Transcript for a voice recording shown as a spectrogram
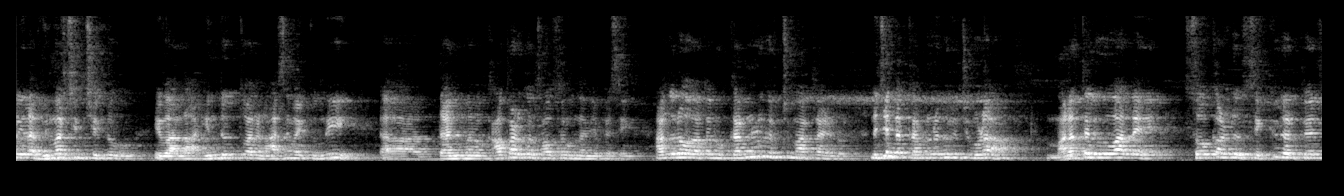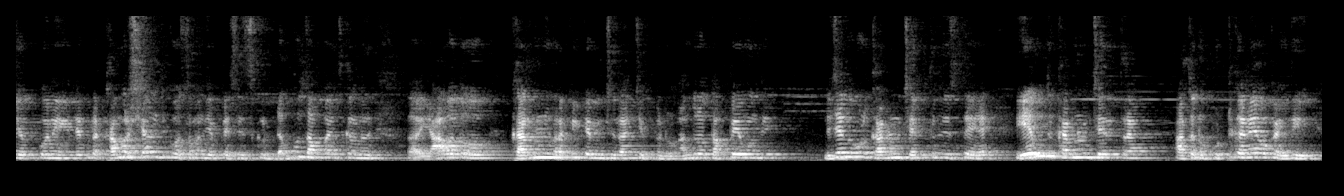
మీద విమర్శించిండు ఇవాళ హిందుత్వాన్ని నాశనం అవుతుంది దాన్ని మనం కాపాడుకోవాల్సిన అవసరం ఉందని చెప్పేసి. అందులో అతను కర్ణుడి గురించి మాట్లాడాడు. నిజంగా కర్ణుడి గురించి కూడా మన తెలుగు వాళ్ళే సోకాళ్ళు సెక్యులర్ పేరు చెప్పుకొని లేకుంటే కమర్షియాలిటీ కోసం అని చెప్పేసి డబ్బులు సంపాదించుకున్న యావతో కర్ణుని వర్గీకరించురు అని చెప్పిండు. అందులో తప్పేముంది? నిజంగా కూడా కర్ణుని చరిత్ర చూస్తే ఏముంది కర్ణుని చరిత్ర? అతను పుట్టుకనే ఒక ఇది.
